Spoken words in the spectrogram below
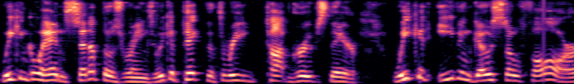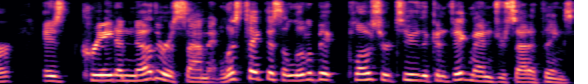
We can go ahead and set up those rings. We could pick the three top groups there. We could even go so far as create another assignment. Let's take this a little bit closer to the config manager side of things.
